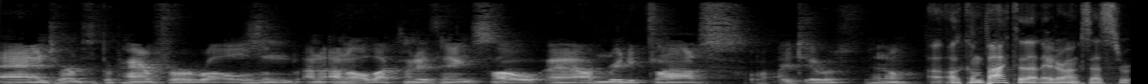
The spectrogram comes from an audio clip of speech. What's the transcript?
uh, in terms of preparing for roles and, and, and all that kind of thing. So uh, I'm really glad I do it, you know. I'll come back to that later on because that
